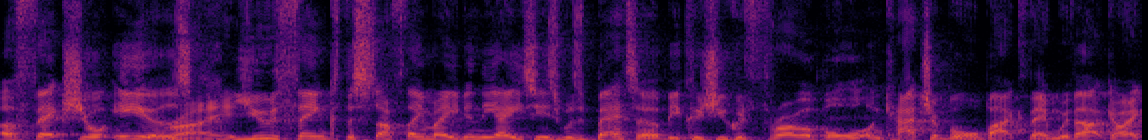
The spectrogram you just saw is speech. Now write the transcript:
affects your ears. Right. You think the stuff they made in the 80s was better because you could throw a ball and catch a ball back then without going,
